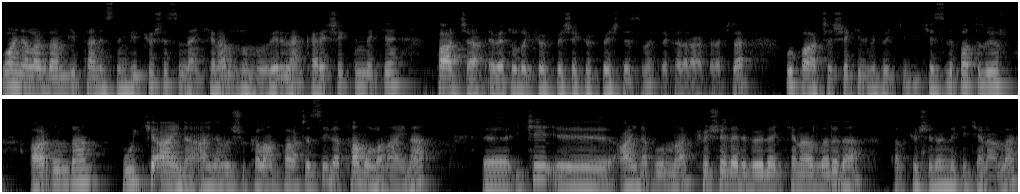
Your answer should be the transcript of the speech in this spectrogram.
Bu aynalardan bir tanesinin bir köşesinden kenar uzunluğu verilen kare şeklindeki parça, evet o da kök 5'e kök 5 desimetre kadar arkadaşlar. Bu parça şekil 1'deki gibi kesilip atılıyor. Ardından bu iki ayna, aynanın şu kalan parçasıyla tam olan ayna, e, iki e, ayna bunlar. Köşeleri böyle kenarları da, tabii köşelerindeki kenarlar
